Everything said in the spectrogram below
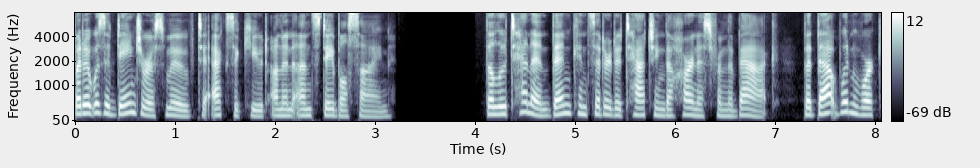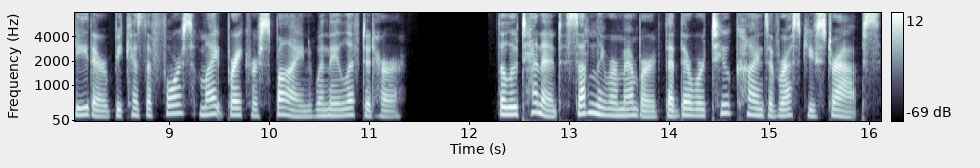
But it was a dangerous move to execute on an unstable sign. The lieutenant then considered attaching the harness from the back, but that wouldn't work either because the force might break her spine when they lifted her. The lieutenant suddenly remembered that there were two kinds of rescue straps.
